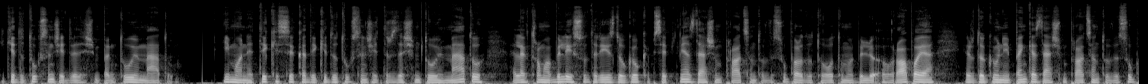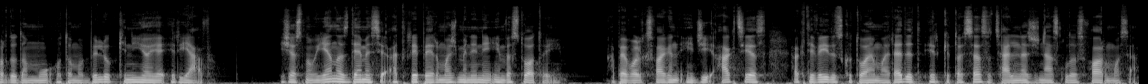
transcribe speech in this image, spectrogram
iki 2025 metų. Įmonė tikisi, kad iki 2030 metų elektromobiliai sudarys daugiau kaip 70 procentų visų parduotų automobilių Europoje ir daugiau nei 50 procentų visų parduodamų automobilių Kinijoje ir JAV. Į šias naujienas dėmesį atkreipia ir mažmeniniai investuotojai. Apie Volkswagen AG akcijas aktyviai diskutuojama Reddit ir kitose socialinės žiniasklaidos formuose,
